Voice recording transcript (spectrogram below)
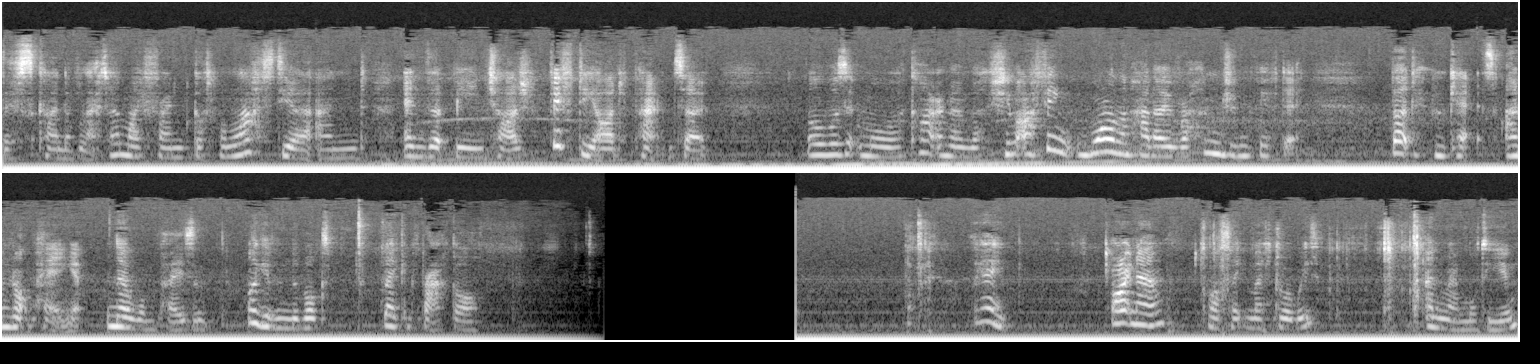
this kind of letter. My friend got one last year and ended up being charged fifty odd pounds. So, or was it more? I can't remember. She, I think one of them had over 150. But who cares? I'm not paying it. No one pays them. I'll give them the books. They can frack off. Okay, right now, I'll take my strawberries and ramble to you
